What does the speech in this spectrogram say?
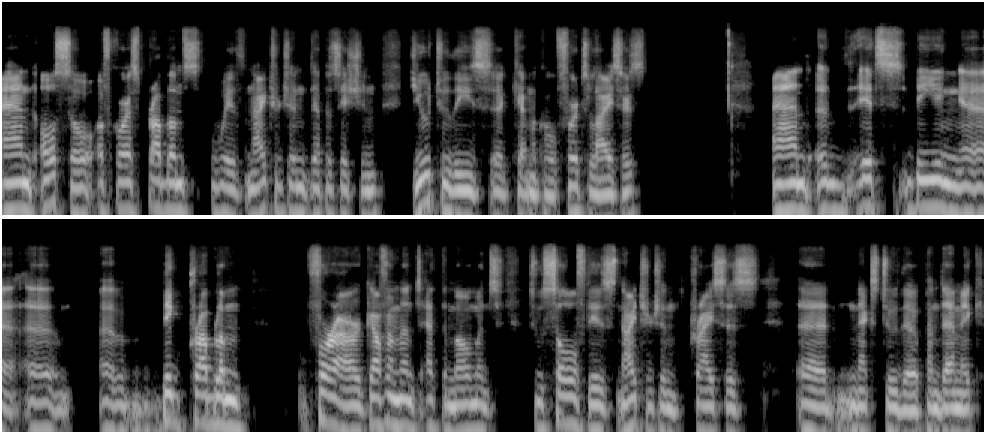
and also, of course, problems with nitrogen deposition due to these uh, chemical fertilizers. And uh, it's being a, a, a, big problem for our government at the moment to solve this nitrogen crisis uh, next to the pandemic.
